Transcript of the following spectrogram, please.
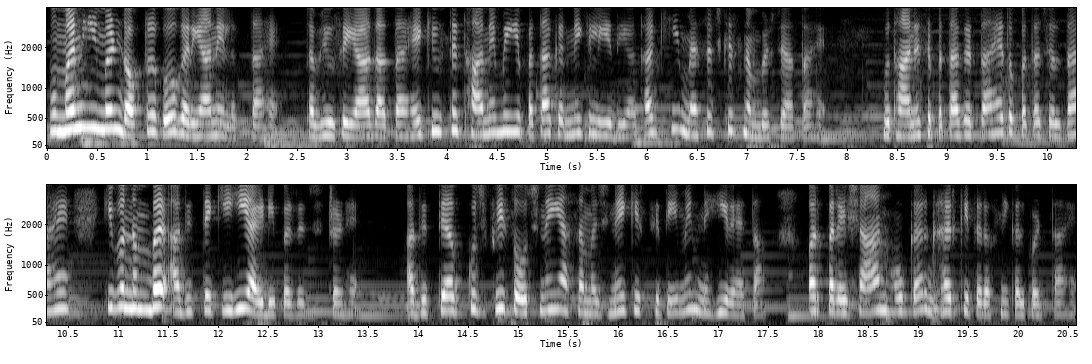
वो मन ही मन डॉक्टर को गरियाने लगता है। तभी उसे याद आता है कि उसने थाने में ये पता करने के लिए दिया था कि मैसेज किस नंबर से आता है। वो थाने से पता करता है तो पता चलता है कि वो नंबर आदित्य की ही आईडी पर रजिस्टर्ड है। आदित्य अब कुछ भी सोचने या समझने की स्थिति में नहीं रहता और परेशान होकर घर की तरफ़ निकल पड़ता है।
